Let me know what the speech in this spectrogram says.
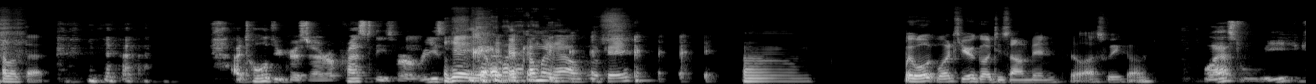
How about that? I told you, Christian, I repressed these for a reason. Yeah, yeah, they're coming out. Okay. Um. Wait, what, what's your go-to song been for the last week? Owen? Last week,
